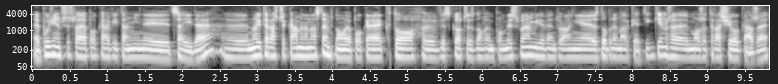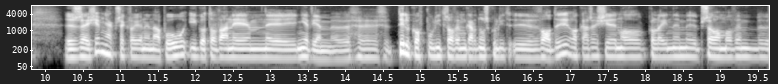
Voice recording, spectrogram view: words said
E, później przyszła epoka witaminy C i D. E, no i teraz czekamy na następną epokę, kto wyskoczy z nowym pomysłem i ewentualnie z dobrym marketingiem, że może teraz się okaże, że ziemniak przekrojony na pół i gotowany, e, nie wiem, tylko w półlitrowym garnuszku wody okaże się no, kolejnym przełomowym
